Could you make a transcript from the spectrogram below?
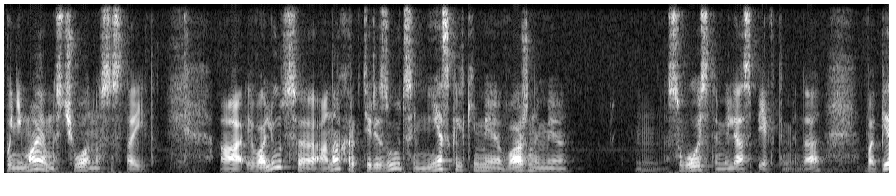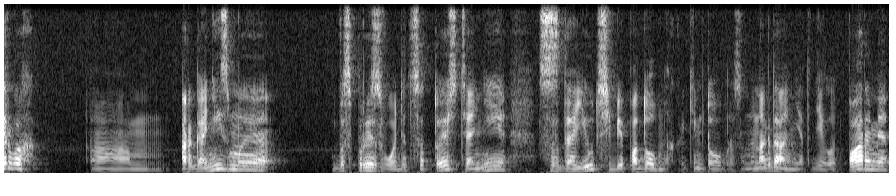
понимаем, из чего оно состоит. А эволюция, она характеризуется несколькими важными свойствами или аспектами. Да? Во-первых, организмы воспроизводятся, то есть они создают себе подобных каким-то образом. Иногда они это делают парами,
